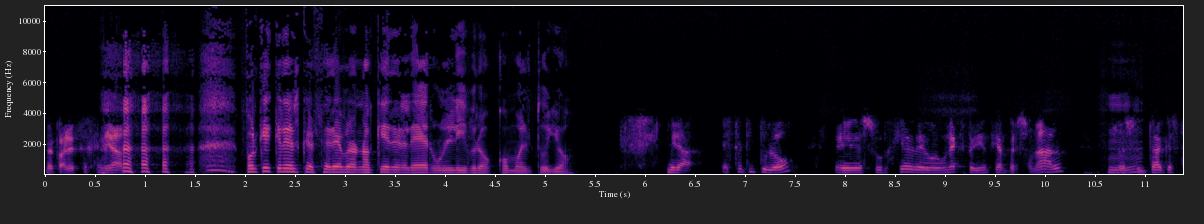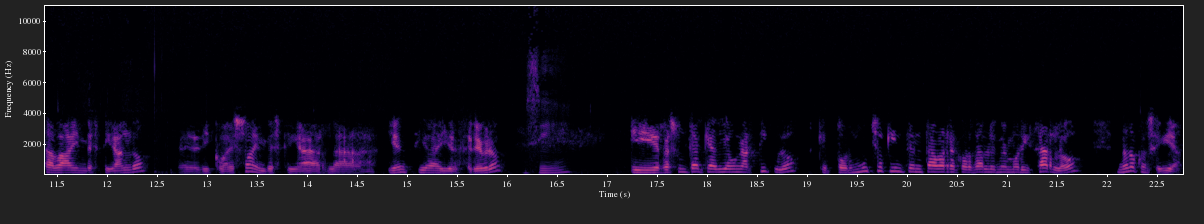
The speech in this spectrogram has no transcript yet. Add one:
Me parece genial. ¿Por qué crees que el cerebro no quiere leer un libro como el tuyo? Mira, este título eh, surge de una experiencia personal. Mm. Resulta que estaba investigando, me dedico a eso, a investigar la ciencia y el cerebro. Sí. Y resulta que había un artículo que por mucho que intentaba recordarlo y memorizarlo, no lo conseguía.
